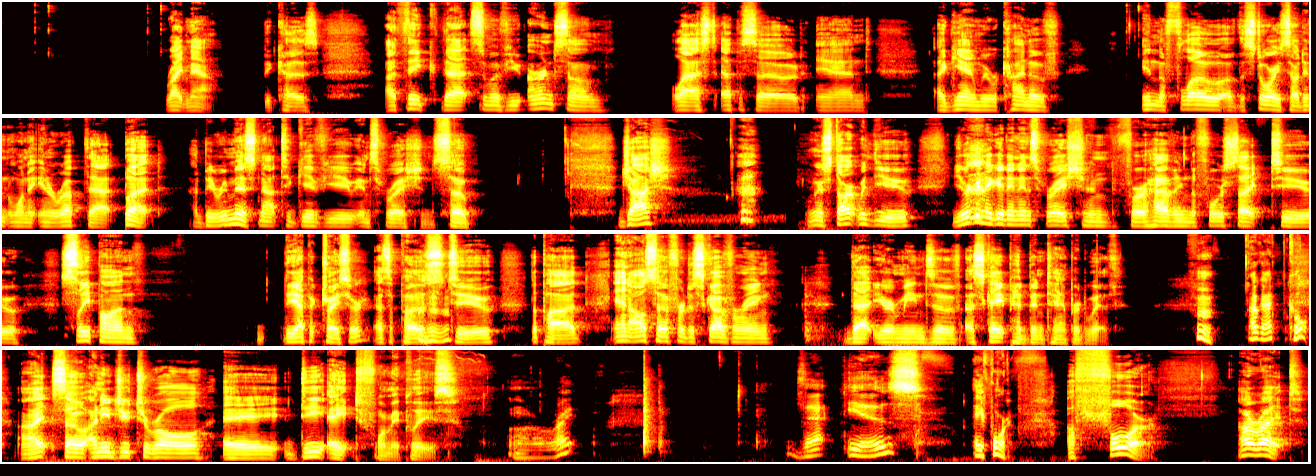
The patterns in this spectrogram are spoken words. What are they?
right now because I think that some of you earned some last episode, and again, we were kind of in the flow of the story, so I didn't want to interrupt that. But I'd be remiss not to give you inspiration. So, Josh, I'm going to start with you. You're going to get an inspiration for having the foresight to sleep on the Epic Tracer as opposed mm-hmm. to the pod, and also for discovering that your means of escape had been tampered with. Okay, cool. All right, so I need you to roll a d8 for me, please. All right. That is a four. A four. All right.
